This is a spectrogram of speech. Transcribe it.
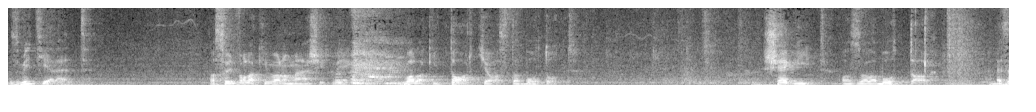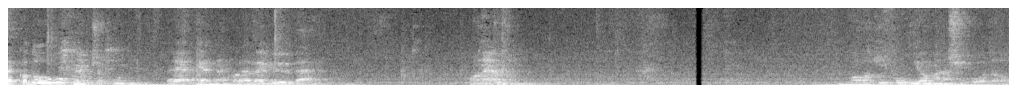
az mit jelent? Az, hogy valaki van a másik végén. Valaki tartja azt a botot. Segít azzal a bottal. Ezek a dolgok nem csak úgy repkednek a levegőben, hanem valaki fogja a másik oldalon.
